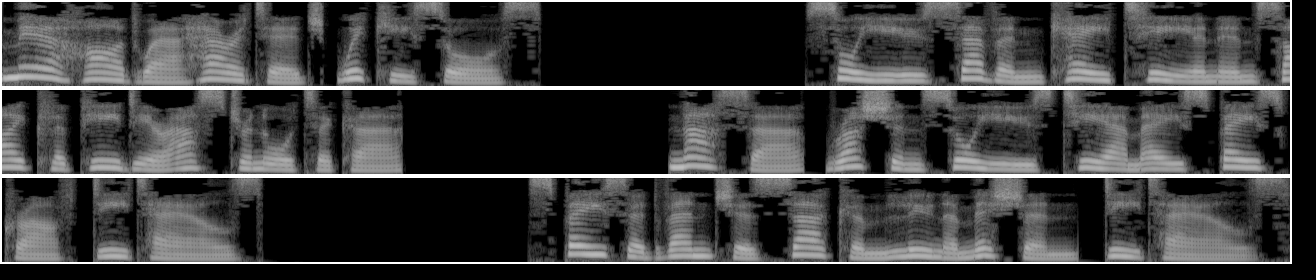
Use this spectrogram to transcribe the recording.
Mir Hardware Heritage Wikisource. Soyuz 7 KT and Encyclopedia Astronautica. NASA, Russian Soyuz TMA spacecraft details. Space Adventures Circum Lunar Mission, details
